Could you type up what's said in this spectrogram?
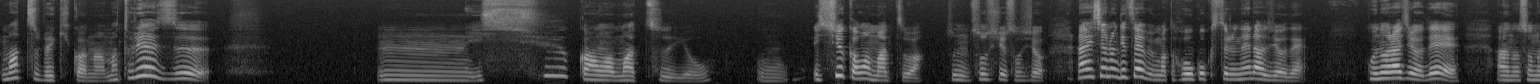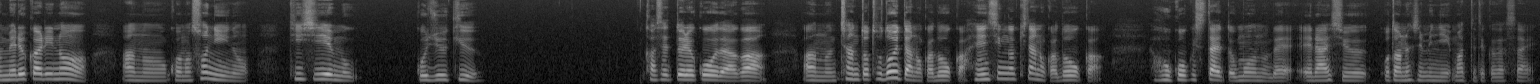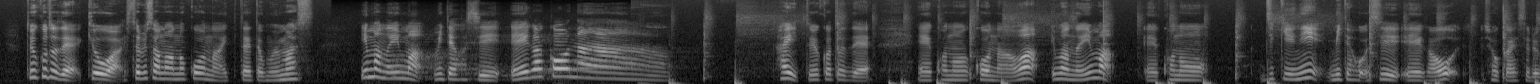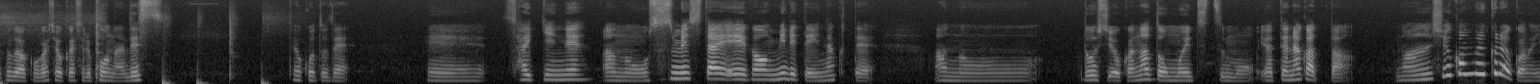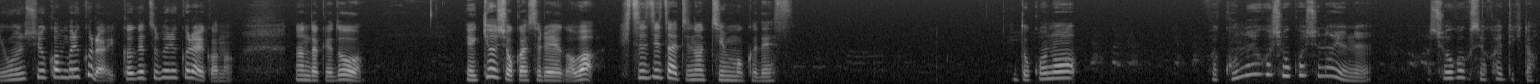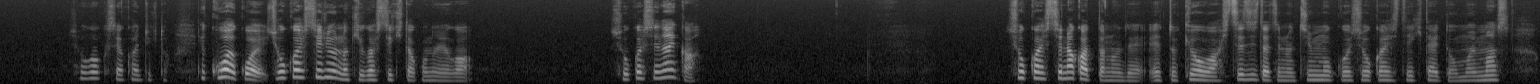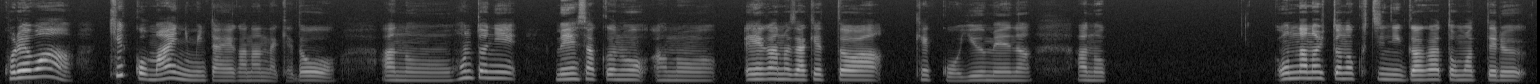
待つべきかな？まあとりあえずうん1週間は待つよ。うん。1週間は待つわ。うそうしようそうしよう。来週の月曜日また報告するねラジオで。このラジオであのそのメルカリのあのこのソニーの TCM59 カセットレコーダーがあのちゃんと届いたのかどうか返信が来たのかどうか報告したいと思うのでえ来週お楽しみに待っててください。ということで今日は久々のあのコーナー行きたいと思います。今の今見てほしい映画コーナーはいということで、えー、このコーナーは今の今、えー、この時期に見てほしい映画を紹介する工藤子が紹介するコーナーです。ということで、えー、最近ねあのおすすめしたい映画を見れていなくてあのー、どうしようかなと思いつつもやってなかった。何週間ぶりくらいかな？4週間ぶりくらい？1ヶ月ぶりくらいかな？なんだけど、えー、今日紹介する映画は「羊たちの沈黙」です。えっとこのこの映画紹介しないよね。小学生帰ってきた。小学生帰ってきた。え怖い怖い。紹介してるような気がしてきたこの映画。紹介してないか。紹介してなかったので、えっと、今日は羊たちの沈黙を紹介していきたいと思います。これは結構前に見た映画なんだけど、あのー、本当に名作の、あのー、映画のジャケットは結構有名な、あの、女の人の口に蛾が止まってる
